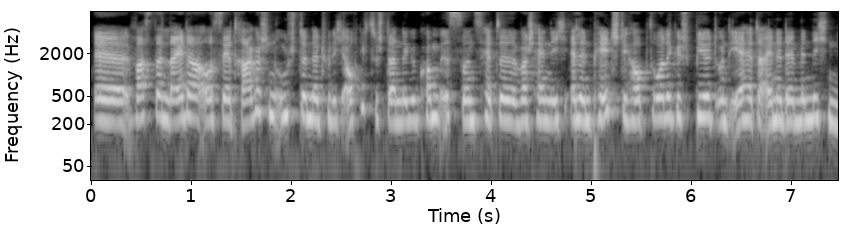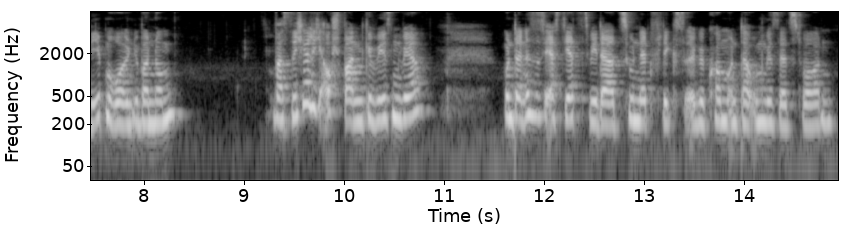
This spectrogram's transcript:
Äh, was dann leider aus sehr tragischen Umständen natürlich auch nicht zustande gekommen ist, sonst hätte wahrscheinlich Ellen Page die Hauptrolle gespielt und er hätte eine der männlichen Nebenrollen übernommen was sicherlich auch spannend gewesen wäre. Und dann ist es erst jetzt wieder zu Netflix äh, gekommen und da umgesetzt worden.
